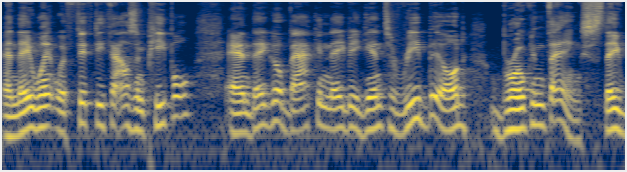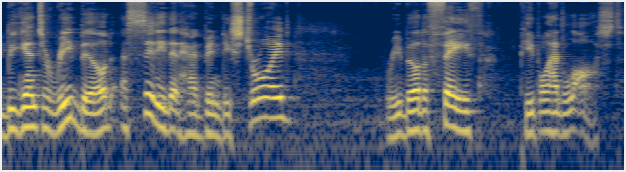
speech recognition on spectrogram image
and they went with 50,000 people, and they go back and they begin to rebuild broken things. They begin to rebuild a city that had been destroyed, rebuild a faith people had lost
